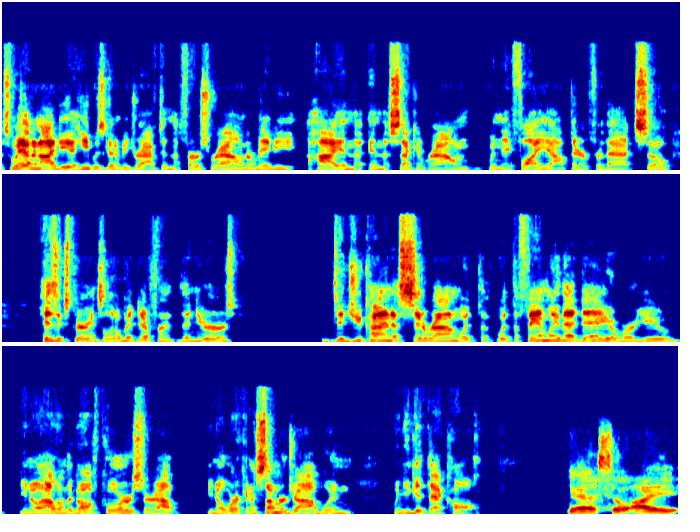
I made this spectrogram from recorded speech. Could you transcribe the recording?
so we had an idea he was going to be drafted in the first round or maybe high in the in the second round when they fly you out there for that. So his experience a little bit different than yours. Did you kind of sit around with the with the family that day, or were you you know out on the golf course or out you know working a summer job when when you get that call? Yeah, so I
